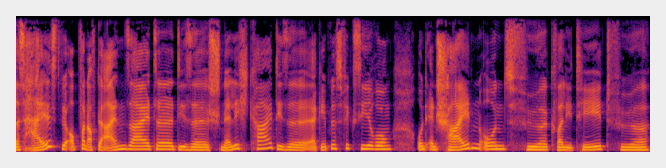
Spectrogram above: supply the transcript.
Das heißt, wir opfern auf der einen Seite diese Schnelligkeit, diese Ergebnisfixierung und entscheiden uns für Qualität, für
